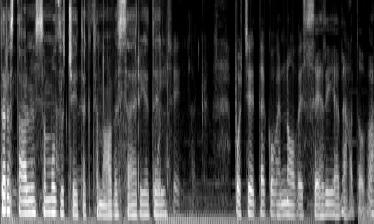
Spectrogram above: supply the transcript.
da razstavljam samo začetek te nove serije del. Početek ove nove serije radova.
